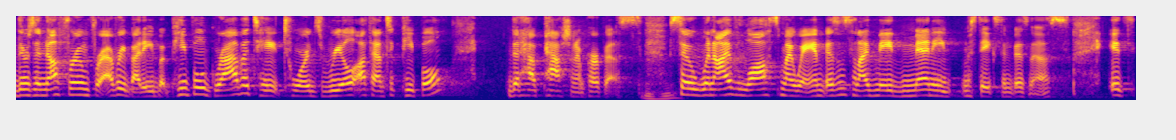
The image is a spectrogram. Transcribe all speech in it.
There's enough room for everybody, but people gravitate towards real, authentic people that have passion and purpose. Mm-hmm. So when I've lost my way in business and I've made many mistakes in business, it's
